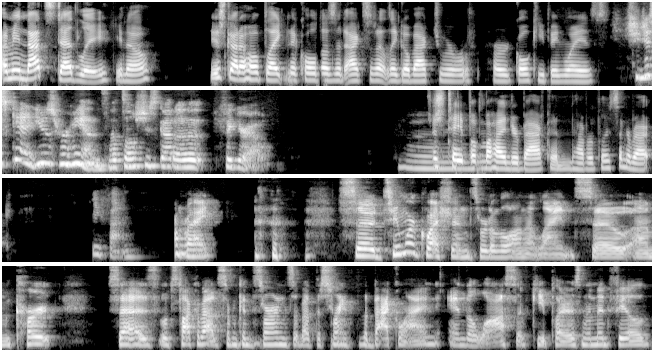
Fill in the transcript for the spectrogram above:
I mean, that's deadly, you know? You just gotta hope like Nicole doesn't accidentally go back to her her goalkeeping ways. She just can't use her hands. That's all she's got to figure out. Just tape Um, them behind her back and have her play center back. Be fine. All right. so two more questions, sort of along that line. So um, Kurt says, let's talk about some concerns about the strength of the back line and the loss of key players in the midfield.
